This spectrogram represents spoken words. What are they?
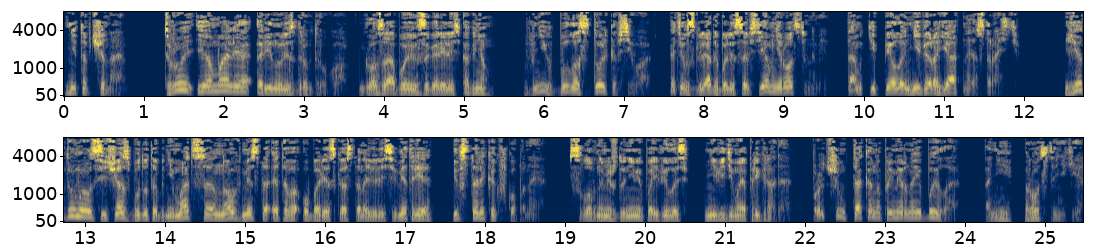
ни топчина. Трой и Амалия ринулись друг к другу. Глаза обоих загорелись огнем. В них было столько всего. Эти взгляды были совсем не родственными. Там кипела невероятная страсть. Я думал, сейчас будут обниматься, но вместо этого оба резко остановились в метре и встали как вкопанные. Словно между ними появилась невидимая преграда. Впрочем, так оно примерно и было. Они родственники.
